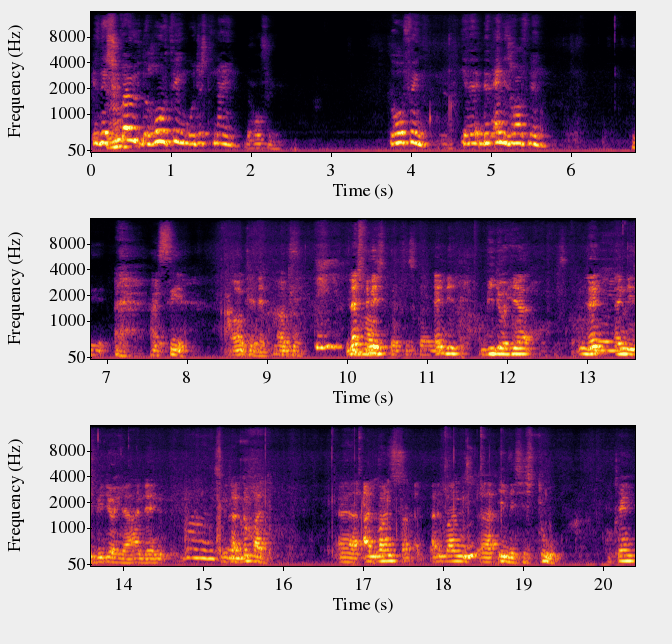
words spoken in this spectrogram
is the square root the whole thing or just 9? The whole thing. The whole thing? Yeah, the, the n is half then. I see it. Okay then, okay. Let's finish, That's the square root. end this video here. Let's end this video here and then Wow, it's we can look at uh, advanced advanced uh, indices 2 okay?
